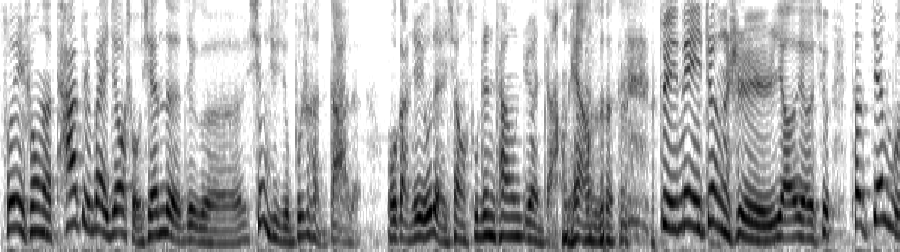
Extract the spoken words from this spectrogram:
所以说呢，他对外交首先的这个兴趣就不是很大的。我感觉有点像苏贞昌院长那样子，对内政是要要修。他菅普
